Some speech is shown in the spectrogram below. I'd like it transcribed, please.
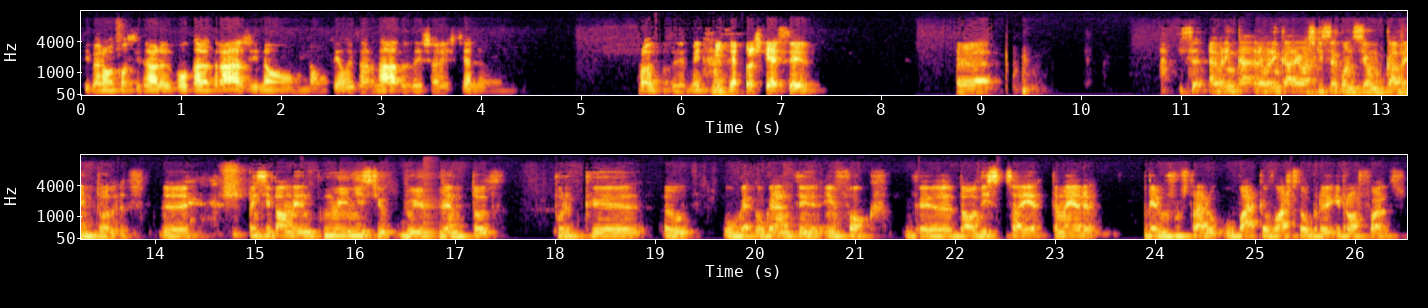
tiveram a considerar voltar atrás e não, não realizar nada, deixar este ano. Pronto, 2020 é para esquecer. Uh, isso, a brincar, a brincar, eu acho que isso aconteceu um bocado em todas, uh, principalmente no início do evento todo, porque o, o grande enfoque de, da Odisseia também era podermos mostrar o, o barco a voar sobre hidrofoiles.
